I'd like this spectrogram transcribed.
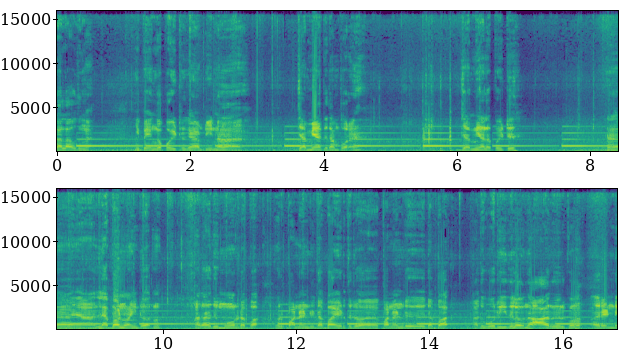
கால் ஆகுதுங்க. இப்போ எங்கே போயிட்டுருக்கேன் அப்படின்னா ஜம்யாவுக்கு தான் போகிறேன் ஜம்யாவில் போயிட்டு லெபான் வாங்கிட்டு வரணும். அதாவது மோர் டப்பா ஒரு பன்னெண்டு டப்பா எடுத்துகிட்டு பன்னெண்டு டப்பா. அது ஒரு இதில் வந்து ஆறு இருக்கும். ரெண்டு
